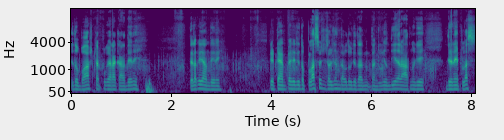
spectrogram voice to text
ਜਦੋਂ ਬਾਹਰ ਸਟੈਪ ਵਗੈਰਾ ਕਰਦੇ ਨੇ, ਤਿਲਕ ਜਾਂਦੇ ਨੇ, ਜੇ ਟੈਂਪਰੇਚਰ ਜਦੋਂ ਪਲੱਸ ਵਿੱਚ ਚਲ ਜਾਂਦਾ, ਉਦੋਂ ਜਦੋਂ ਤੰਗੀ ਹੁੰਦੀ ਹੈ, ਰਾਤ ਨੂੰ ਜੇ ਦਿਨੇ ਪਲੱਸ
